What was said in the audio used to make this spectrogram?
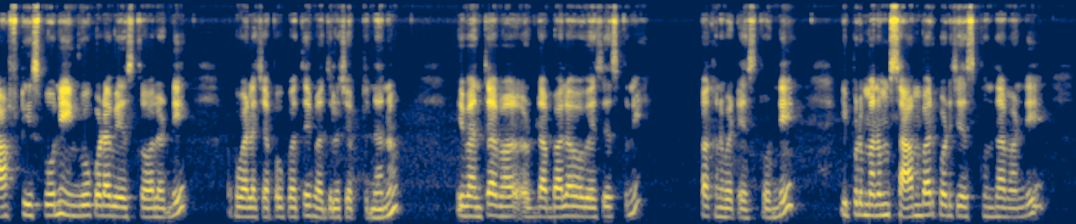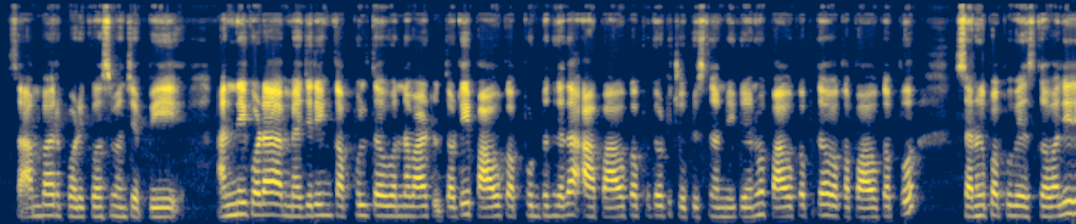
హాఫ్ టీ స్పూన్ ఇంగు కూడా వేసుకోవాలండి. ఒకవేళ చెప్పకపోతే మధ్యలో చెప్తున్నాను. ఇవంతా డబ్బాలో వేసేసుకుని పక్కన పెట్టేసుకోండి. ఇప్పుడు మనం సాంబార్ పొడి చేసుకుందామండి. సాంబార్ పొడి కోసం అని చెప్పి అన్నీ కూడా మెజరింగ్ కప్పులతో ఉన్న వాటితోటి పావు కప్పు ఉంటుంది కదా ఆ పావు కప్పుతోటి చూపిస్తున్నాను మీకు నేను. పావు కప్పుతో ఒక పావు కప్పు శనగపప్పు వేసుకోవాలి.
